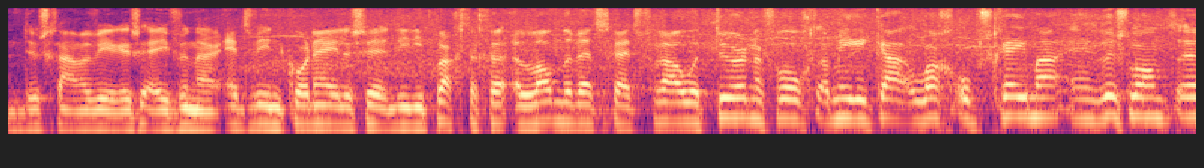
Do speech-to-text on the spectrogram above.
Dus gaan we weer eens even naar Edwin Cornelissen... die die prachtige landenwedstrijd vrouwen turnen volgt. Amerika lag op schema en Rusland uh,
